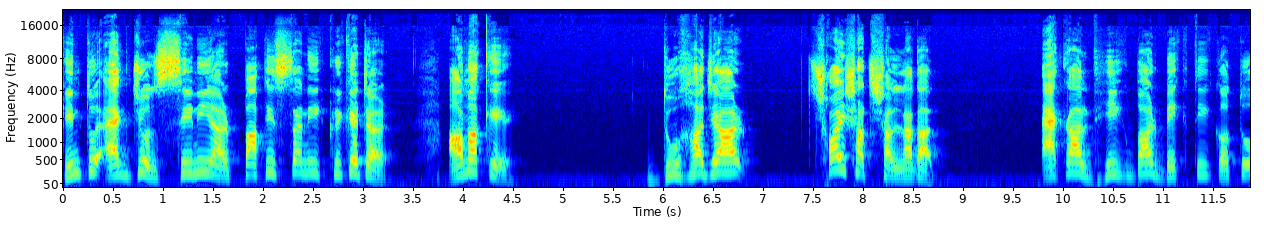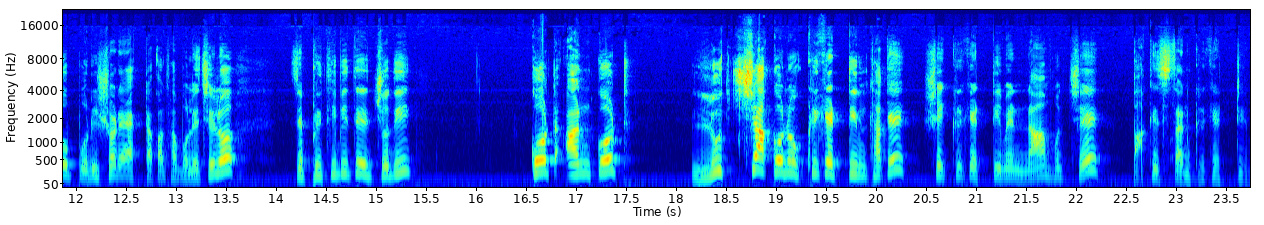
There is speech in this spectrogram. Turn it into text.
কিন্তু একজন সিনিয়র পাকিস্তানি ক্রিকেটার আমাকে দু হাজার ছয় সাত সাল নাগাদ একাধিকবার ব্যক্তিগত পরিসরে একটা কথা বলেছিল যে পৃথিবীতে যদি কোট আনকোট লুচ্চা কোনো ক্রিকেট টিম থাকে, সেই ক্রিকেট টিমের নাম হচ্ছে পাকিস্তান ক্রিকেট টিম।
